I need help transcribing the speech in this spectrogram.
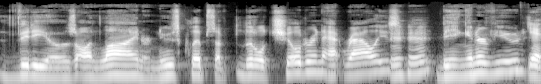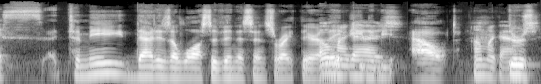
videos online or news clips of little children at rallies Mhm. being interviewed. Yes. To me, that is a loss of innocence right there. Oh they my need to be gosh. out. Oh my God. There's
